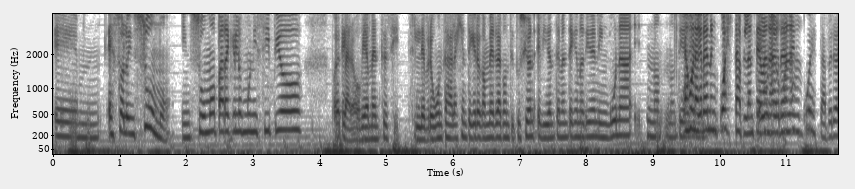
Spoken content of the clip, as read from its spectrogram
eh, es solo insumo, insumo para que los municipios pues claro, obviamente si, le preguntas a la gente quiero cambiar la constitución, evidentemente que no tiene ninguna... No, no tiene es una gran encuesta, planteaban Es una gran encuesta, pero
